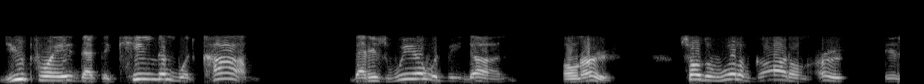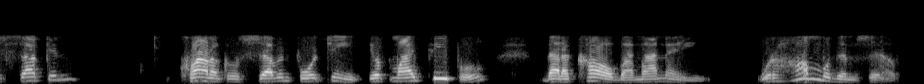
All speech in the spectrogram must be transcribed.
you prayed that the kingdom would come, that his will would be done on earth. So the will of God on earth is Second Chronicles seven fourteen. If my people that are called by my name would humble themselves,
